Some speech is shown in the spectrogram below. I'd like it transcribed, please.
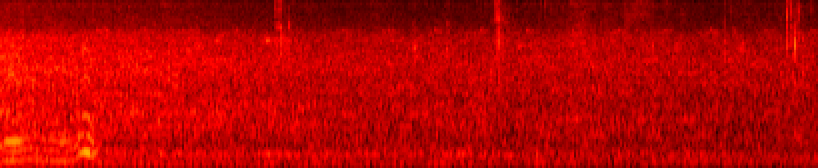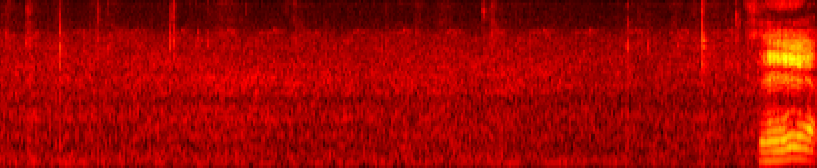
อืมแซ่บ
